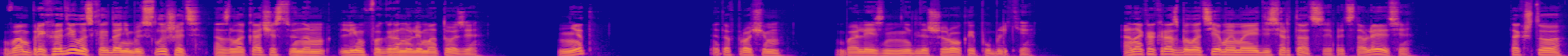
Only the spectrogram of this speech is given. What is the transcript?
Вам приходилось когда-нибудь слышать о злокачественном лимфогранулематозе? Нет? Это, впрочем, Болезнь не для широкой публики. Она как раз была темой моей диссертации, представляете? Так что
